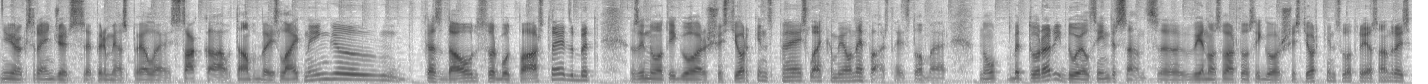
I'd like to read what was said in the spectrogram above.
New York Rangers pirmajā spēlē sakāva Tampa Bay Lightning, kas daudzus varbūt pārsteidza, bet zinot Igoru Šestjorkina spējas, laikam jau nepārsteidz tomēr. Nu, bet tur arī duels interesants. Vienos vārtos Igors Šestjorkins, otrajās Andrejs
